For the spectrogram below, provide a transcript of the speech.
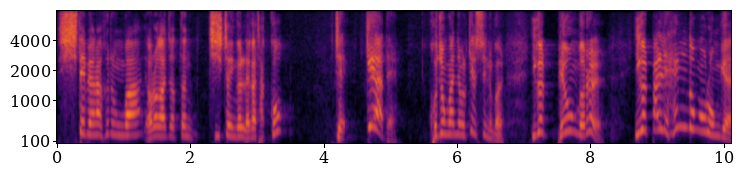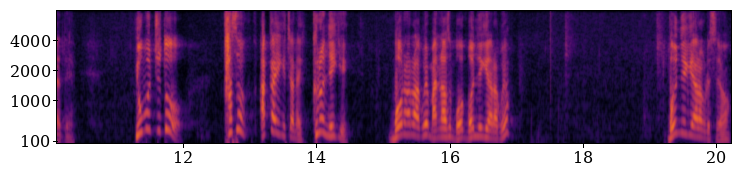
시대 변화 흐름과 여러 가지 어떤 지식적인 걸 내가 잡고 이제 깨야 돼. 고정관념을 깰 수 있는 걸. 이걸 배운 거를 이걸 빨리 행동으로 옮겨야 돼. 요번 주도 가서 아까 얘기했잖아요. 그런 얘기. 뭘 하라고요? 만나서 뭐, 뭔 얘기 하라고요? 뭔 얘기 하라고 그랬어요?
